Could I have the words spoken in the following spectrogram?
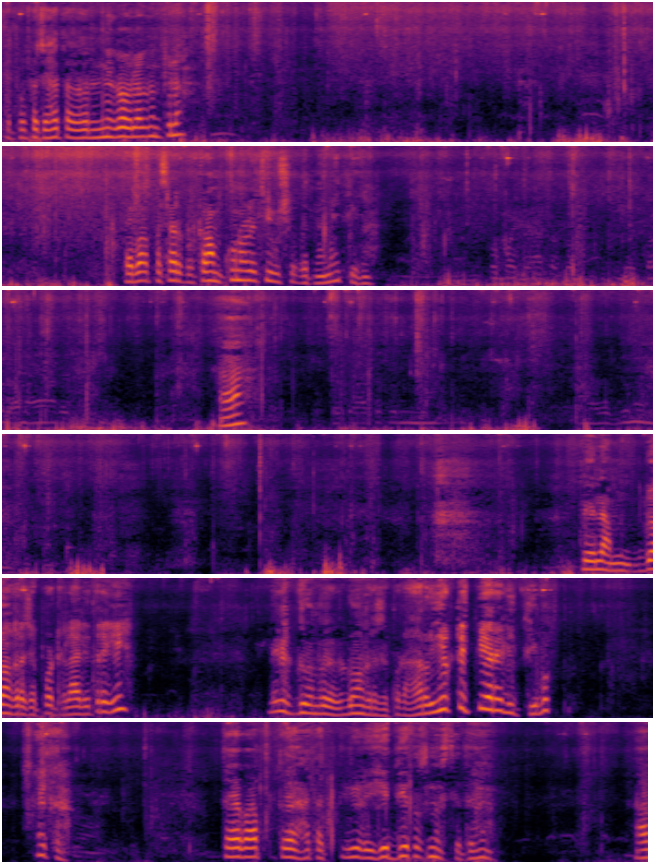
त्या बापाच्या हातावर निघावं लागेल तुला त्या बापासारखं काम कोणालाच येऊ शकत नाही माहिती का हा लय लांब डोंगराच्या पोटाला आली तर हे. लय डोंगर डोंगराच्या पोटा अरे एकटीच पेरायली ती बघ. आहे का? त्या बाप त्या हातात विड हे देतच नसते तर. हा.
